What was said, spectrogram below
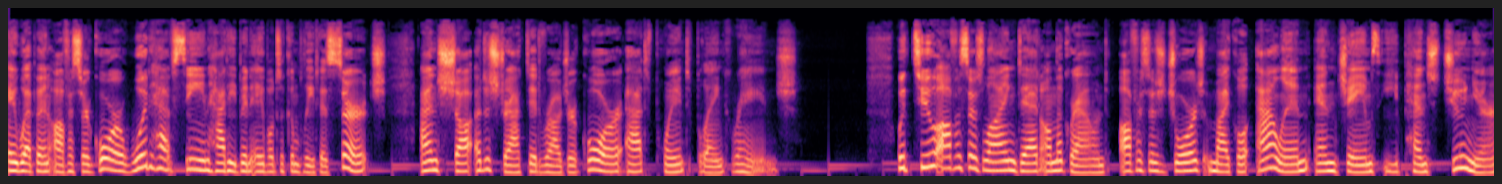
a weapon Officer Gore would have seen had he been able to complete his search, and shot a distracted Roger Gore at point blank range. With two officers lying dead on the ground, officers George Michael Allen and James E. Pence Jr.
